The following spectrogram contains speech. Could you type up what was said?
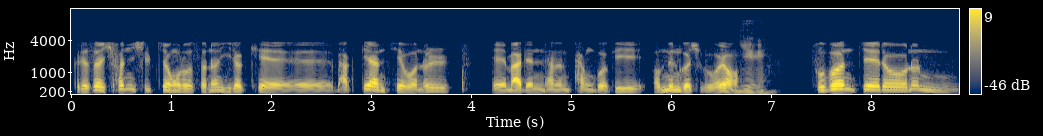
그래서 현 실정으로서는 이렇게 막대한 재원을 에, 마련하는 방법이 없는 것이고요. 예. 두 번째로는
